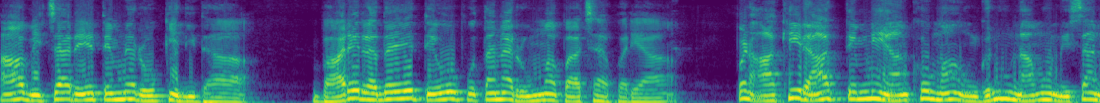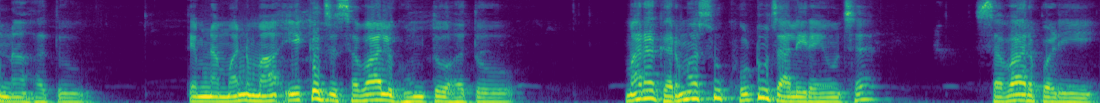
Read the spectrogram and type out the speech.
આ વિચારે તેમને રોકી દીધા. ભારે હૃદયે તેઓ પોતાના રૂમમાં પાછા ફર્યા. પણ આખી રાત તેમની આંખોમાં ઊંઘનું નામું નિશાન ન હતું. તેમના મનમાં એક જ સવાલ ઘૂમતો હતો. મારા ઘરમાં શું ખોટું ચાલી રહ્યું છે? સવાર પડી.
